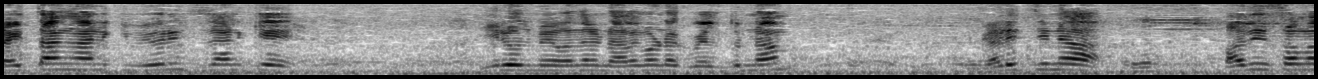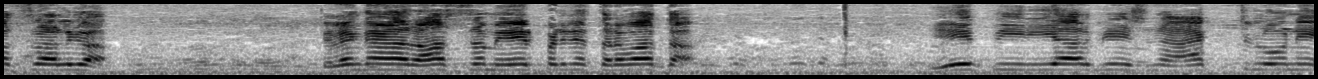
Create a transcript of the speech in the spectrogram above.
రైతాంగానికి వివరించడానికే ఈరోజు మేమందరం నల్గొండకు వెళ్తున్నాం. గడిచిన పది సంవత్సరాలుగా తెలంగాణ రాష్ట్రం ఏర్పడిన తర్వాత ఏపీ రీఆర్గనైజేషన్ యాక్ట్లోనే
